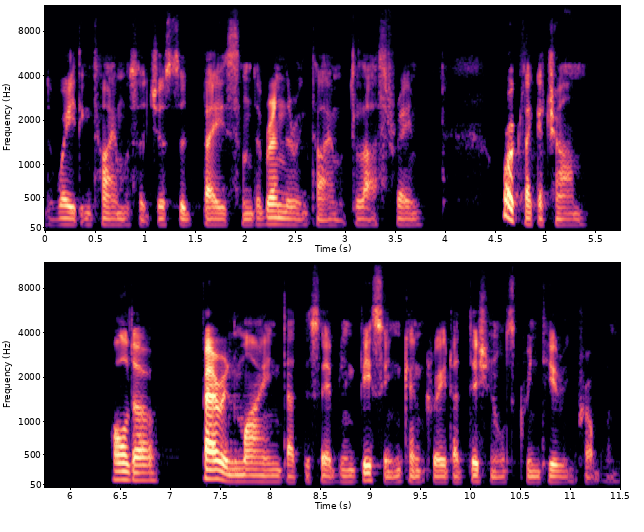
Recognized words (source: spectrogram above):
the waiting time was adjusted based on the rendering time of the last frame. Worked like a charm. Although Bear in mind that disabling VSync can create additional screen tearing problems.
